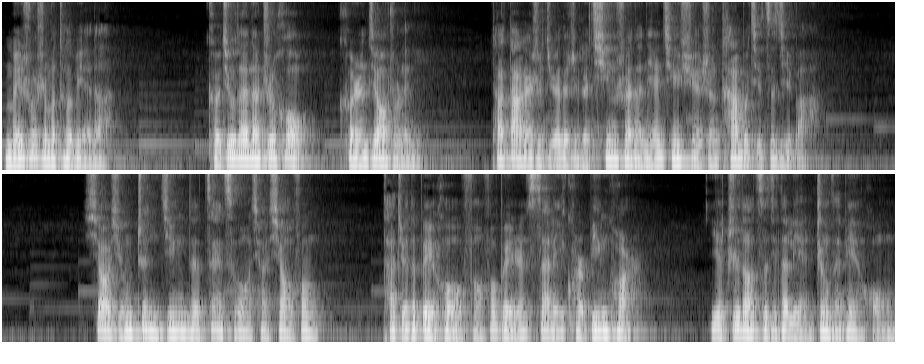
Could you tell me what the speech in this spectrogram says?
没说什么特别的。可就在那之后，客人叫住了你，他大概是觉得这个轻率的年轻学生看不起自己吧。孝雄震惊地再次望向萧峰，他觉得背后仿佛被人塞了一块冰块，也知道自己的脸正在变红。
